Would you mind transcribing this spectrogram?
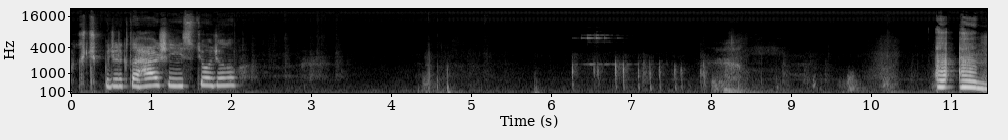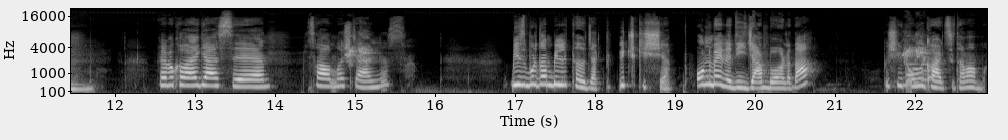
Bu küçük bıcırık da her şeyi istiyor canım. Merhaba kolay gelsin. Sağ olun hoş geldiniz. Biz buradan bilet alacaktık. Üç kişi. Onu ben ödeyeceğim bu arada. Bu şimdi onun kartı tamam mı?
